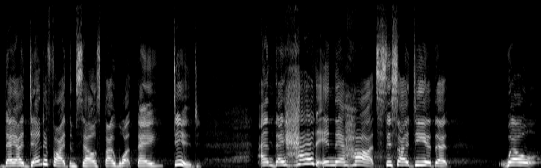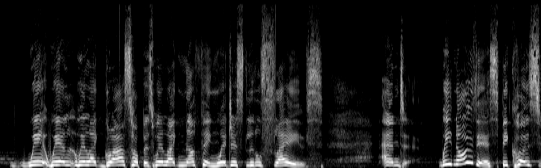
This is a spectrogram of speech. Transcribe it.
They identified themselves by what they did. And they had in their hearts this idea that, well, we're, we're, we're like grasshoppers, we're like nothing, we're just little slaves. And we know this because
